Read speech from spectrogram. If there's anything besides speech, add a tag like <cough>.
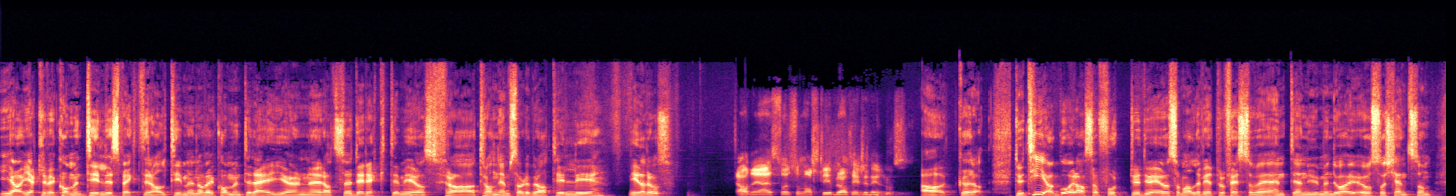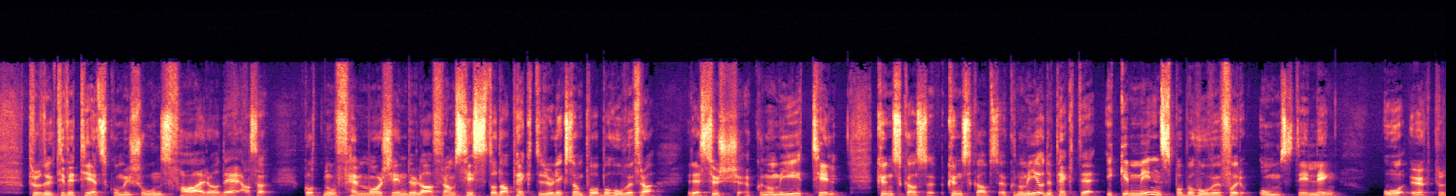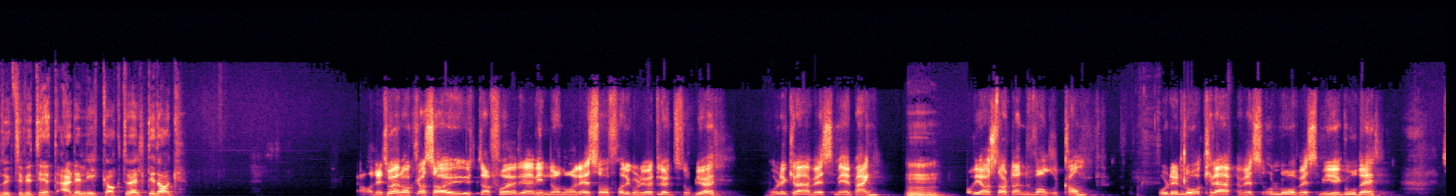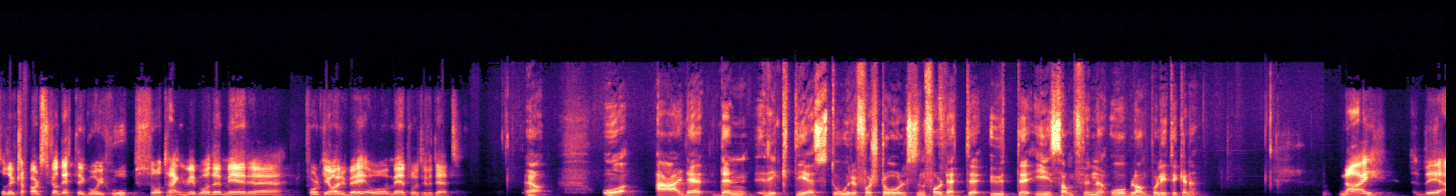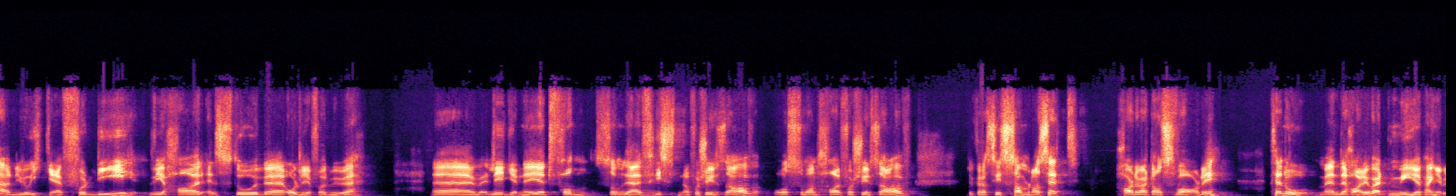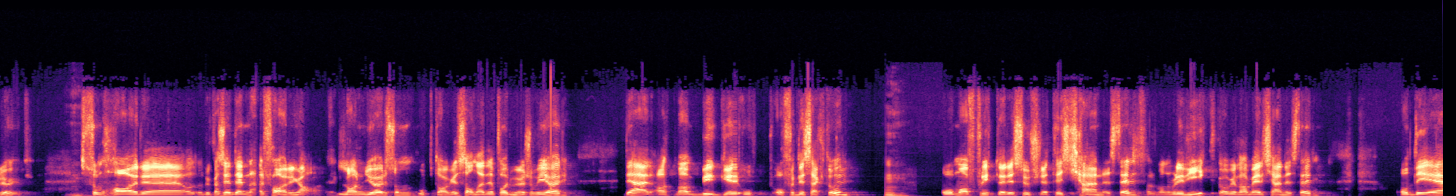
Ja, Hjertelig velkommen til Spekterhalvtimen, og velkommen til deg, Jørn Ratse. Direkte med oss fra Trondheim. Står det bra til i Nidaros? Ja, det står som alltid bra til i Nidaros. Akkurat. Du, Tida går altså fort. Du er jo som alle vet professor ved NTNU, men du er jo også kjent som produktivitetskommisjonens far. og det er altså gått nå fem år siden du la fram sist, og da pekte du liksom på behovet fra ressursøkonomi til kunnskaps, kunnskapsøkonomi, og du pekte ikke minst på behovet for omstilling og økt produktivitet. Er det like aktuelt i dag? Ja, det tror jeg nok. altså Utafor vinduene våre så foregår det jo et lønnsoppgjør hvor det kreves mer penger. Mm. Og vi har starta en valgkamp hvor det kreves og loves mye goder. Så det er klart, skal dette gå i hop, så trenger vi både mer eh, folk i arbeid og mer produktivitet. Ja, og er det den riktige store forståelsen for dette ute i samfunnet og blant politikerne? Nei, det er det jo ikke. Fordi vi har en stor uh, oljeformue eh, liggende i et fond som det er fristende å forsyne seg av, og som man har forsynt seg av du kan si Samla sett har det vært ansvarlig til nå, men det har jo vært mye pengebruk. Som har eh, du kan si Den erfaringa land gjør som oppdager sånne formuer som vi gjør, det er at man bygger opp offentlig sektor. Mm. Og man flytter ressurser til tjenester, for man blir rik og vil ha mer tjenester. Og det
